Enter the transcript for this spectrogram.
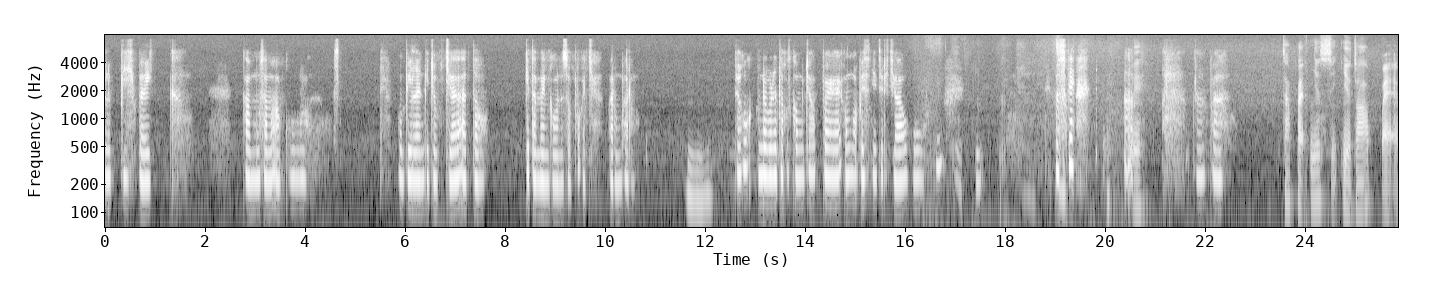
lebih baik kamu sama aku mobilan ke Jogja atau kita main ke Wonosobo aja bareng-bareng. Hmm. Aku bener-bener takut kamu capek. Kamu nggak bisa nyetir jauh. Maksudnya eh apa? capeknya sih ya capek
